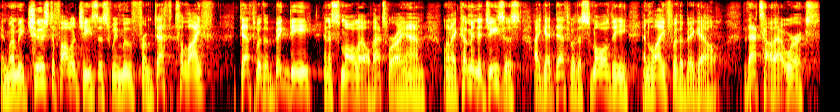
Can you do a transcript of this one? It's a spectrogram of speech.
And when we choose to follow Jesus, we move from death to life, death with a big D and a small L. That's where I am. When I come into Jesus, I get death with a small d and life with a big L. That's how that works.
